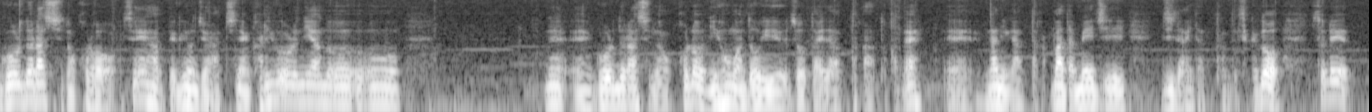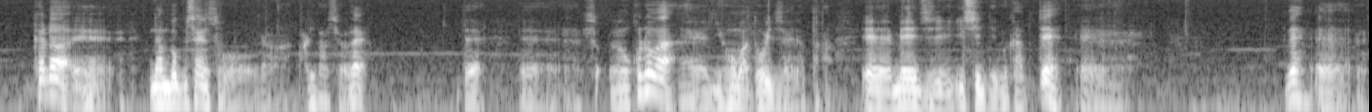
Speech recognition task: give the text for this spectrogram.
ゴールドラッシュの頃1848年カリフォルニアのね、ゴールドラッシュの頃日本はどういう状態だったかとかね、えー、何があったかまだ明治時代だったんですけどそれから、えー、南北戦争がありますよね。で、えー、その頃は、えー、日本はどういう時代だったか、えー、明治維新に向かって、えーねえー、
